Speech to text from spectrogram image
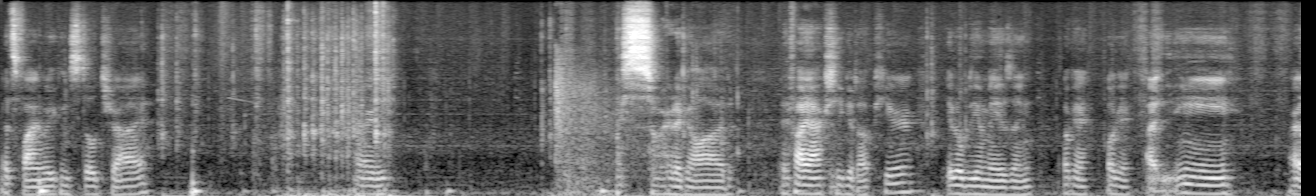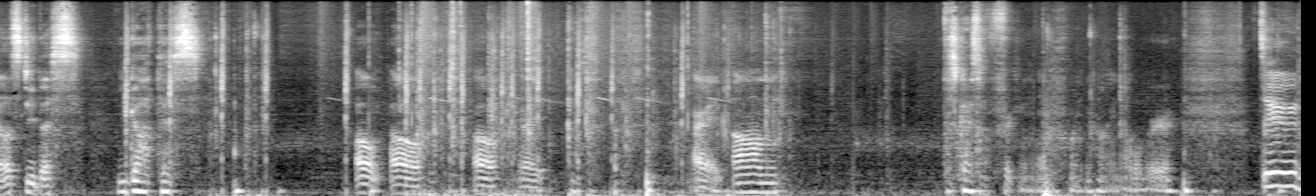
That's fine, we can still try. Alrighty. I swear to god, if I actually get up here, it'll be amazing. Okay, okay. I, eh. Alright, let's do this. You got this. Oh, oh, oh, right. Alright, um... This guy's a freaking 1.9 over. Dude,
